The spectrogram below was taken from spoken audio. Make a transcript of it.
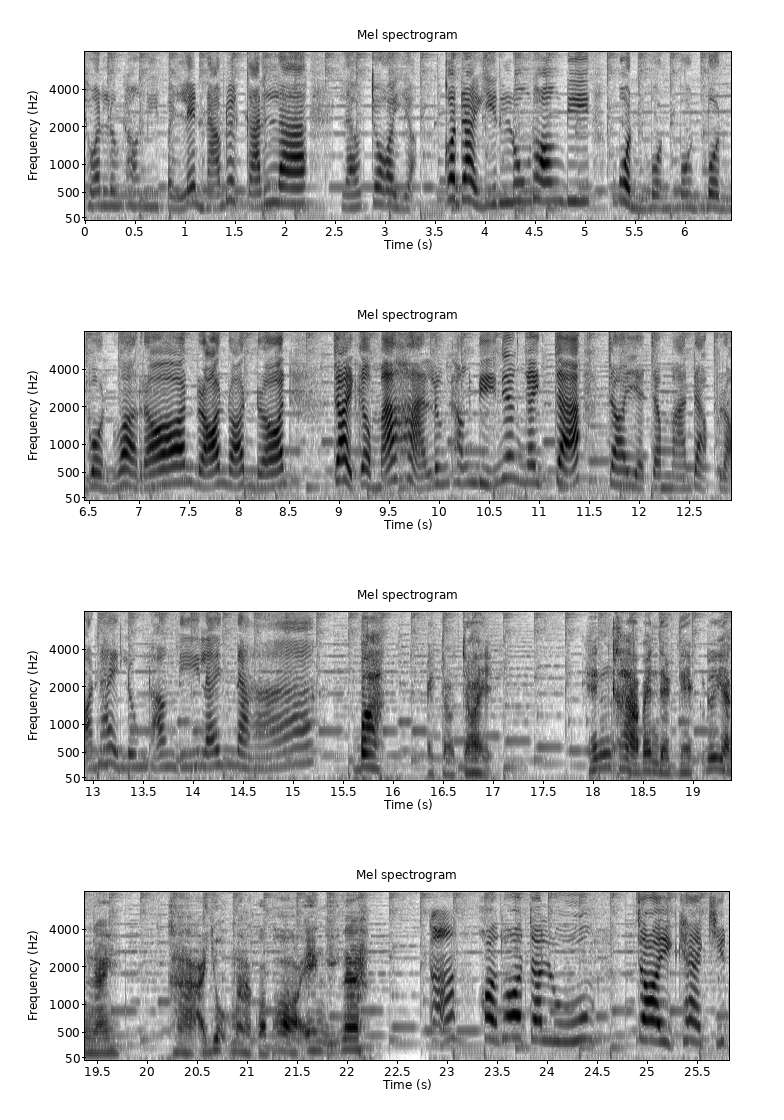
ชวนลุงทองดีไปเล่นน้ำด้วยกันล่ะ แล้วจอยอะก็ได้ยินลุงทองดีบ่นบ่นบ่นบ่นบ่นว่าร้อนร้อนร้อนร้อนจอยก็มาหาลุงทองดีเนี่ยไงจ๊ะจอยอยากจะมาดับร้อนให้ลุงทองดีเลยนะบ้าไอ้เจ้าจ้อย เห็นข้าเป็นเด็กๆหรือยังไงข้าอายุมากกว่าพ่อเองอีกนะอะขอโทษจ้ะลุง จอยแค่คิด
